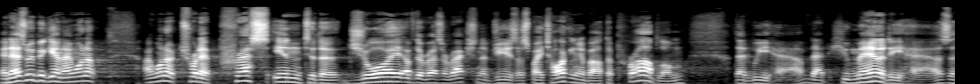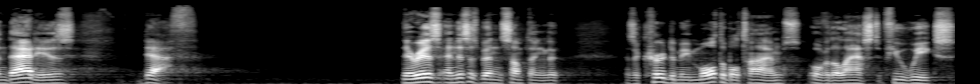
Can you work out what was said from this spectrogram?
And as we begin, I want to I want to try to press into the joy of the resurrection of Jesus by talking about the problem that we have, that humanity has, and that is death. There is, and this has been something that has occurred to me multiple times over the last few weeks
